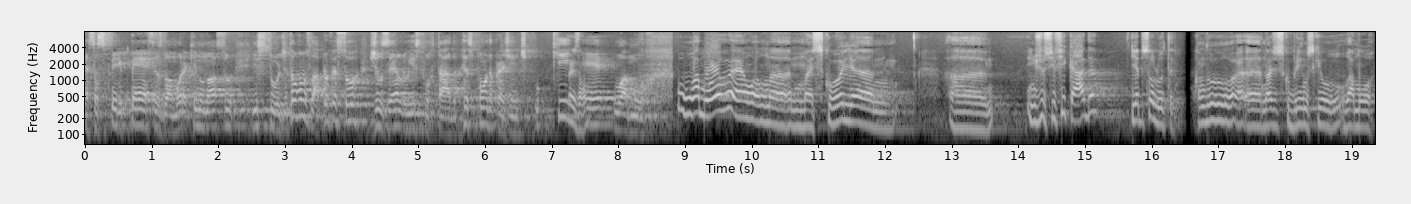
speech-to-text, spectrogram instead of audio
essas peripécias do amor aqui no nosso estúdio. Então vamos lá, professor José Luiz Furtado, responda pra gente o que é o amor. O amor é uma, uma escolha ah, injustificada e absoluta. Quando uh, nós descobrimos que o, o amor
